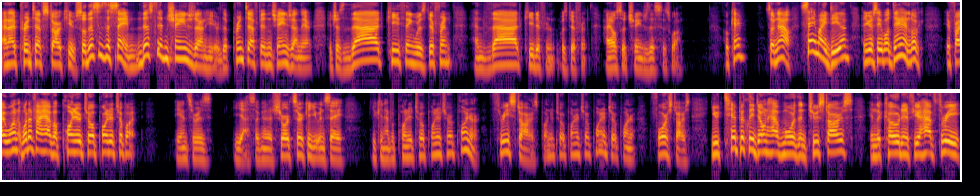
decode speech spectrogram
and I printf star Q. So this is the same. This didn't change down here. The printf didn't change down there. It's just that key thing was different, and that key different was different. I also changed this as well. Okay? So now, same idea, and you're gonna say, well, Dan, look, if I want, what if I have a pointer to a pointer to a pointer? The answer is yes. I'm gonna short circuit you and say, you can have a pointer to a pointer to a pointer. Three stars, pointer to a pointer to a pointer to a pointer, four stars. You typically don't have more than two stars in the code, and if you have three,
